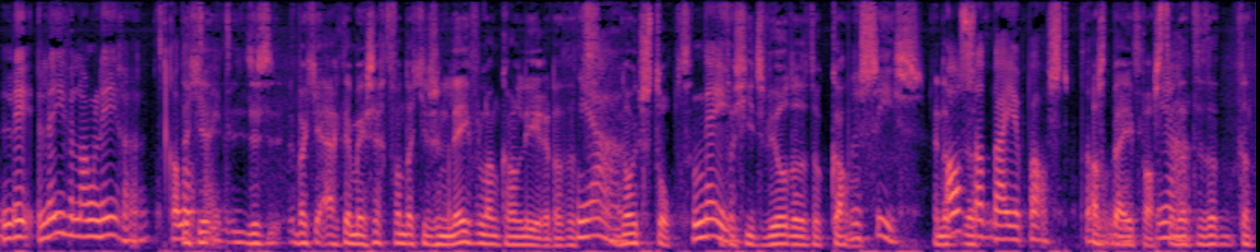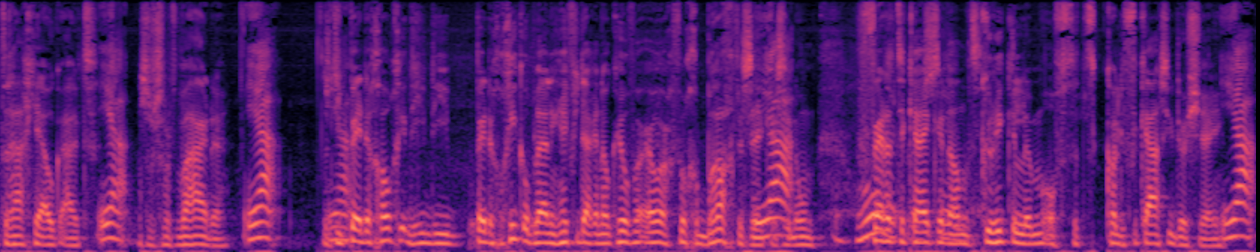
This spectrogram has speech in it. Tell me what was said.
le- leven lang leren. Het kan Dat altijd. je, dus wat je eigenlijk daarmee zegt, van dat je dus een leven lang kan leren. Dat het Ja. nooit stopt. Nee. Dat als je iets wil, dat het ook kan. Precies. En dat- als dat- dat, bij je past. Als het bij je past. Ja. En dat, dat, dat draag je ook uit. Ja. Als een soort waarde. ja. Dus ja. die, pedagogie, die, die pedagogiekopleiding heeft je daarin ook heel, veel, heel erg veel gebracht. In zekere Ja, zin. Om verder te kijken dan 100%. het curriculum of het kwalificatiedossier. Ja,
